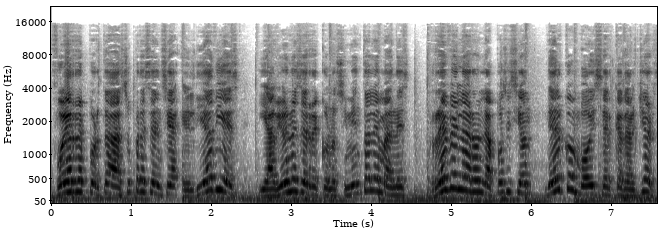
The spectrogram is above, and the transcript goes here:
fue reportada su presencia el día 10 y aviones de reconocimiento alemanes revelaron la posición del convoy cerca de Algiers.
